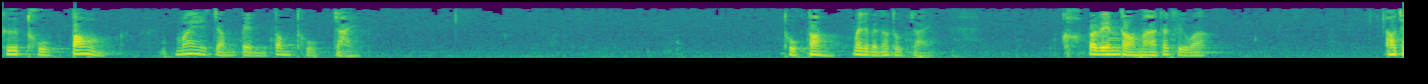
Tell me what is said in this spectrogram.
คือถูกต้องไม่จำเป็นต้องถูกใจ ถูกต้องไม่จำเป็นต้องถูกใจ ประเด็นต่อมาก็คือว่า เอาใจ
